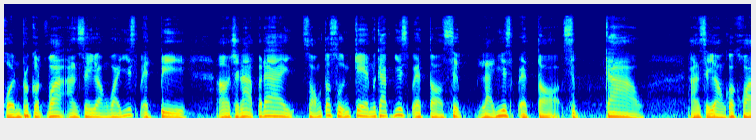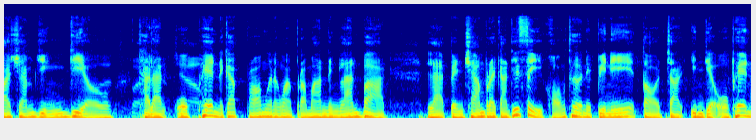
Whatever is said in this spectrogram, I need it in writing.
ผลปรากฏว่าอันเซยองวัย 21 ปี เอาชนะไปได้ 2 ต่อ 0 เกมนะครับ 21 ต่อ 10 และ 21 ต่อ 19 อันเซยองก็คว้าแชมป์หญิงเดี่ยว Thailand Open นะครับพร้อมเงินรางวัลประมาณ 1 ล้านบาท และเป็นแชมป์รายการทีสี่4 ของเธอในปีนี้ต่อจากอินเดียโอเพน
